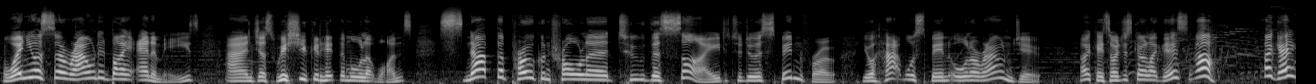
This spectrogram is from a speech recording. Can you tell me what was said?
When you're surrounded by enemies and just wish you could hit them all at once, snap the Pro Controller to the side to do a spin throw. Your hat will spin all around you. Okay, so I just go like this. Oh, okay.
